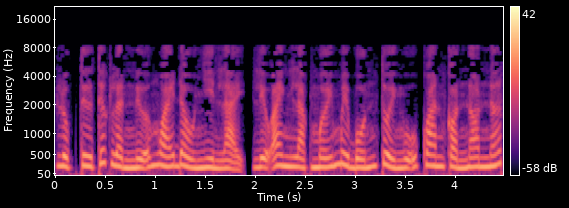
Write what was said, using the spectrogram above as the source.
Lục tư tức lần nữa ngoái đầu nhìn lại, liệu anh lạc mới 14 tuổi ngũ quan còn non nớt,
